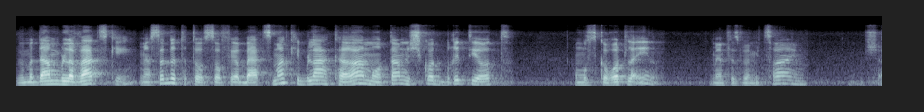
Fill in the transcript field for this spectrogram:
ומדאם בלבצקי, מייסדת התיאוסופיה, בעצמה קיבלה הכרה מאותן לשכות בריטיות המוזכרות לעיל, ממפס ומצרים, למשל.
